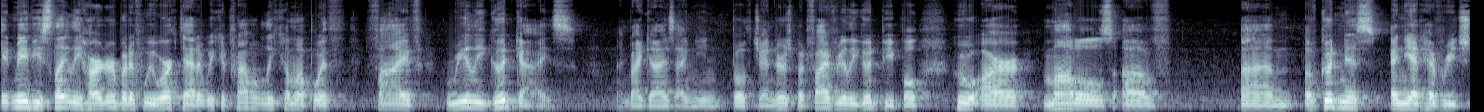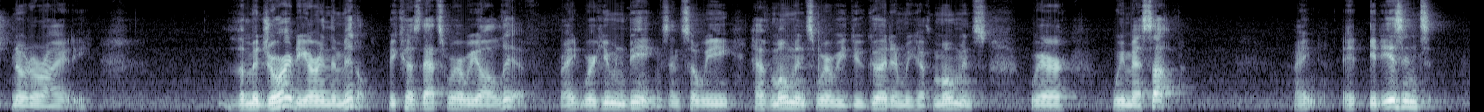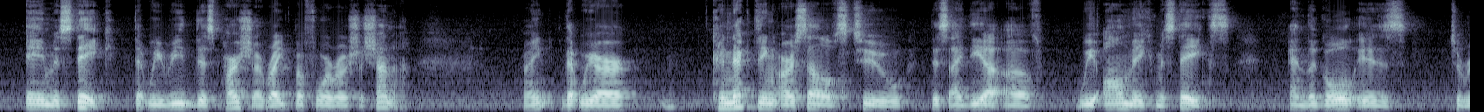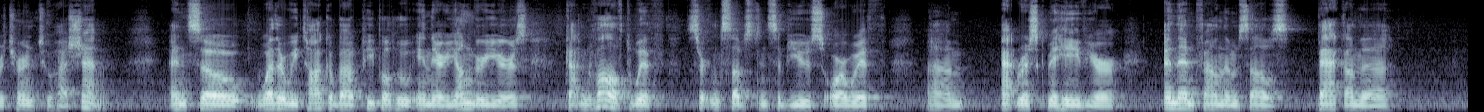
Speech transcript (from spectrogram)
It may be slightly harder, but if we worked at it, we could probably come up with five really good guys. And by guys, I mean both genders, but five really good people who are models of, um, of goodness and yet have reached notoriety. The majority are in the middle because that's where we all live, right? We're human beings. And so we have moments where we do good and we have moments where we mess up, right? It, it isn't a mistake that we read this parsha right before Rosh Hashanah, right? That we are connecting ourselves to this idea of we all make mistakes, and the goal is to return to Hashem. And so, whether we talk about people who in their younger years got involved with certain substance abuse or with um, at risk behavior and then found themselves back on the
